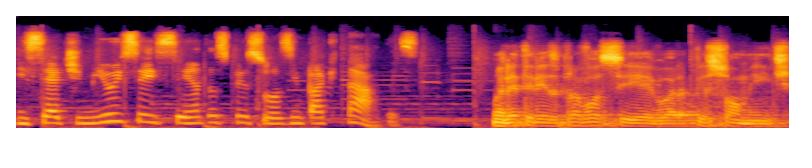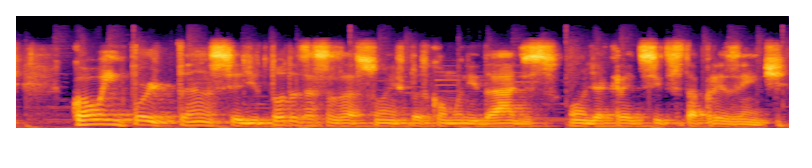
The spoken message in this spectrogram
e 7.600 pessoas impactadas. Maria Tereza, para você agora pessoalmente, qual a importância de todas essas ações para as comunidades onde a Credicito está presente?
